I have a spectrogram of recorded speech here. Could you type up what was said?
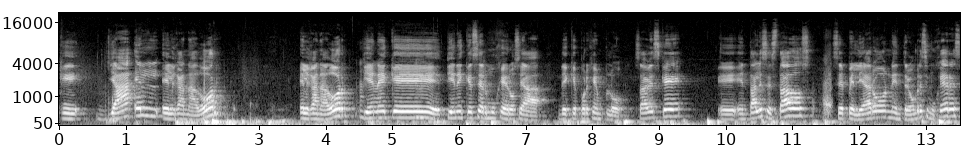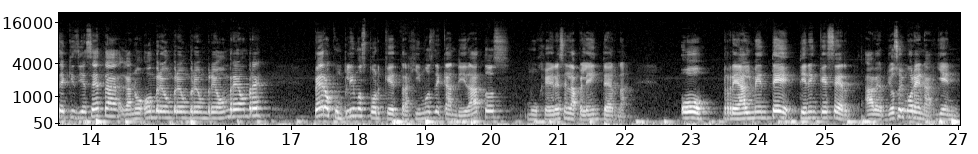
que ya el, el ganador, el ganador Ajá. tiene que, tiene que ser mujer. O sea, de que, por ejemplo, ¿sabes qué? Eh, en tales estados se pelearon entre hombres y mujeres, X, Y, Z, ganó hombre, hombre, hombre, hombre, hombre, hombre. Pero cumplimos porque trajimos de candidatos mujeres en la pelea interna. o realmente tienen que ser, a ver, yo soy morena y en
